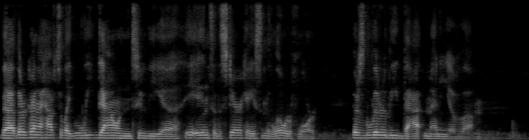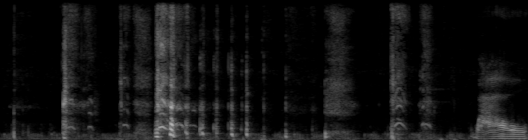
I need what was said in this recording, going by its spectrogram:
that they're gonna have to like leak down into the uh, into the staircase in the lower floor. There's literally that many of them. wow.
